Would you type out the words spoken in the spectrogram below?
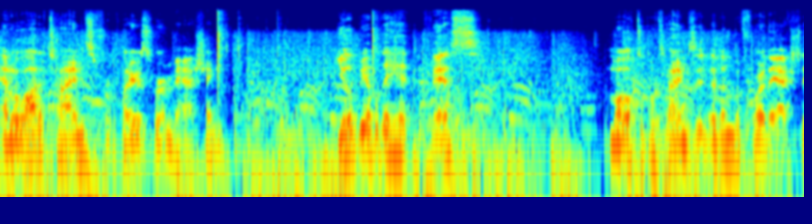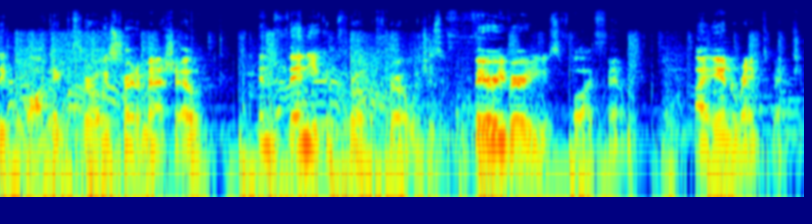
And a lot of times for players who are mashing, you'll be able to hit this multiple times into them before they actually block it, because they're always trying to mash out. And then you can throw the throw, which is very, very useful, I've found, uh, in ranked matches.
